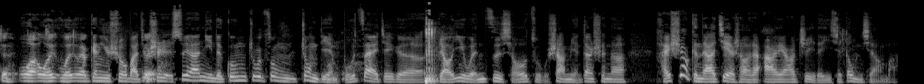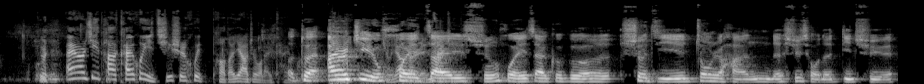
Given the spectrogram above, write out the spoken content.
对。我我我要跟你说吧，就是虽然你的工作重重点不在这个表意文字小组上面，但是呢，还是要跟大家介绍一下 I R G 的一些动向吧。就是 I R G 它开会其实会跑到亚洲来开，对 I R G 会在巡回在各个涉及中日韩的需求的地区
